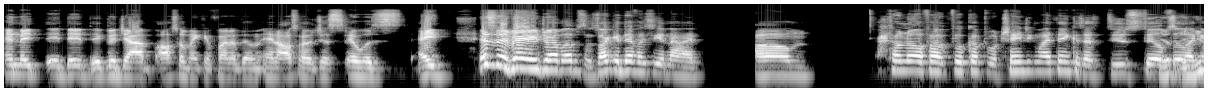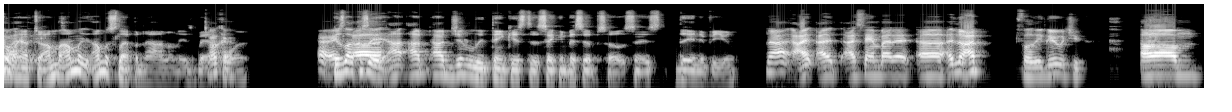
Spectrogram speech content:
and they it did a good job also making fun of them, and also just it was a this is a very enjoyable episode, so I could definitely see a nine. Um, I don't know if I feel comfortable changing my thing because I do still This- feel like you don't might- have to. I'm I'm a, I'm gonna slap a nine on this bad Okay. boy. All right, Because, like uh, I said, I, I I generally think it's the second best episode since the interview. No, I, I I stand by that. Uh, no, I fully agree with you. Um,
